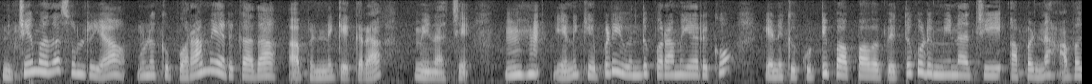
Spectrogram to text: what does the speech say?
நிச்சயமாக தான் சொல்கிறியா உனக்கு பொறாமையாக இருக்காதா? அப்படின்னு கேட்குறா மீனாட்சி. ம் எனக்கு எப்படி வந்து பொறாமையாக இருக்கும்? எனக்கு குட்டி பாப்பாவை பெத்து கொடு மீனாட்சி அப்படின்னு அவ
